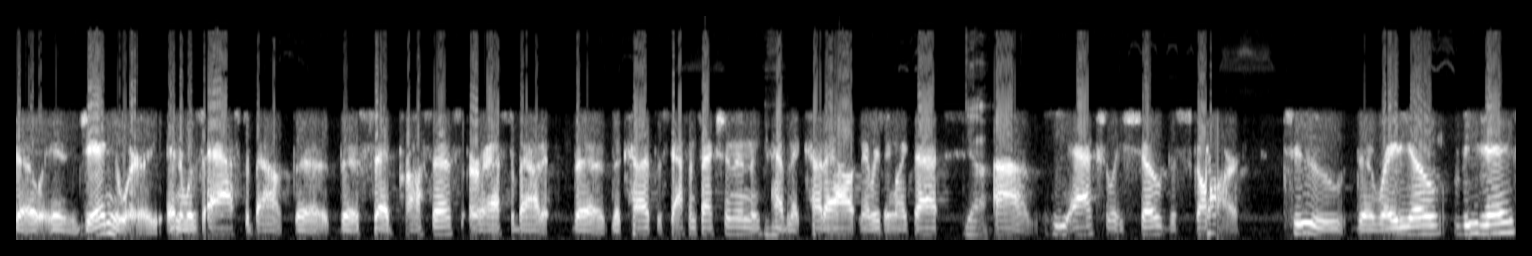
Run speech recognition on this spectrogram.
show in January and was asked about the the said process, or asked about it, the the cut, the staph infection, and having it cut out and everything like that. Yeah. um, he actually showed the scar to the radio VJs,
